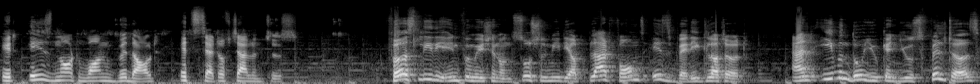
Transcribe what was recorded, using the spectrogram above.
it is not one without its set of challenges. Firstly, the information on social media platforms is very cluttered. And even though you can use filters,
